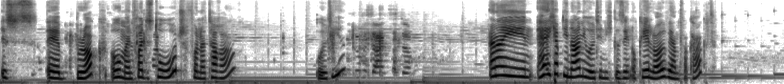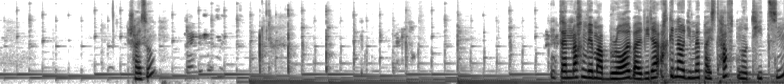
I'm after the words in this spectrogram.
ist äh, Brock. Oh, mein Freund ist tot von der Tara. Ulti. Ah nein. Hey, ich habe die Nani-Ulti nicht gesehen. Okay, lol, wir haben verkackt. Scheiße. Dann machen wir mal Brawlball wieder. Ach genau, die Map heißt Haftnotizen.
